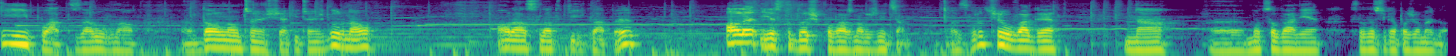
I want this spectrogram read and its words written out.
i płat, zarówno dolną część, jak i część górną oraz lotki i klapy. Ale jest tu dość poważna różnica. Zwróćcie uwagę na e, mocowanie statecznika poziomego.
